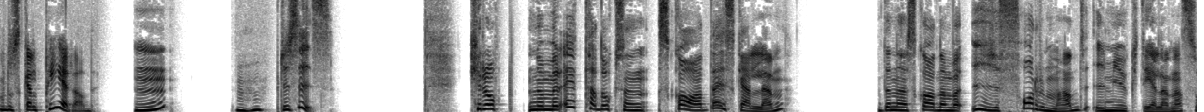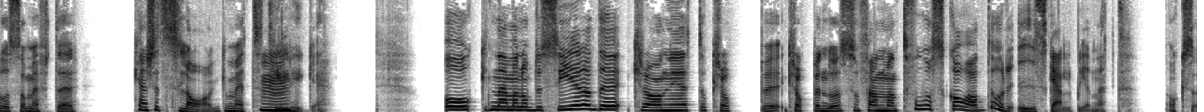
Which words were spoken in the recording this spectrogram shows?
Och då skalperad? Mm, Mhm. precis. Kropp nummer ett hade också en skada i skallen. Den här skadan var Y-formad i mjukdelarna, så som efter kanske ett slag med ett Mm. tillhygge. Och när man obducerade kraniet och kropp, kroppen då, så fann man två skador i skallbenet också.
